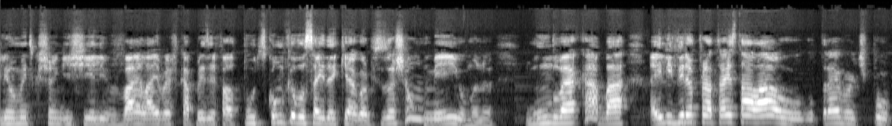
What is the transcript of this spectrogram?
aquele momento que o Shang-Chi ele vai lá e vai ficar preso, ele fala, putz, como que eu vou sair daqui agora? Preciso achar um meio, mano. O mundo vai acabar. Aí ele vira pra trás, tá lá o, o Trevor, tipo.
